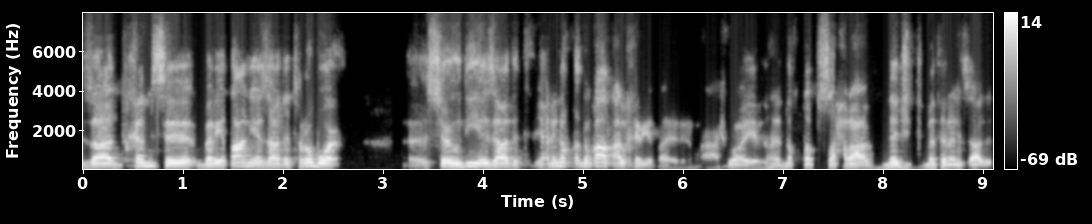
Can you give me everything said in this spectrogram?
زاد خمسة بريطانيا زادت ربع السعودية زادت يعني نقاط على الخريطة يعني عشوائيه مثلا نقطة بالصحراء نجد مثلا زادت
